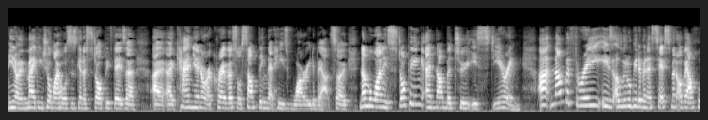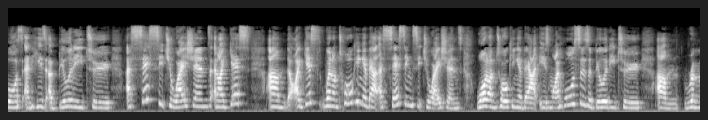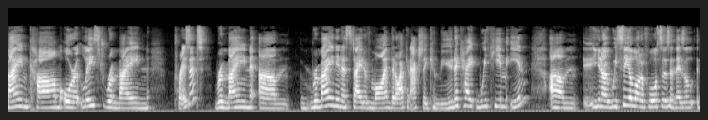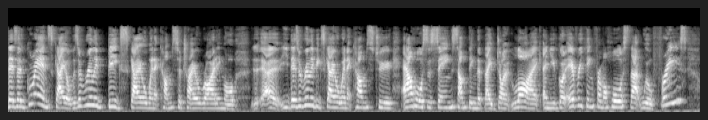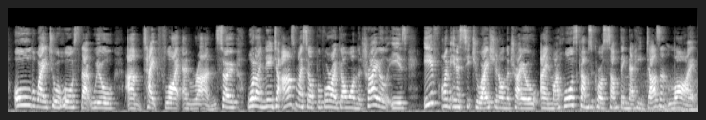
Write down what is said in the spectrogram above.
you know, making sure my horse is going to stop if there's a, a, a, canyon or a crevice or something that he's worried about. So, number one is stopping, and number two is steering. Uh, number three is a little bit of an assessment of our horse and his ability to assess situations. And I guess um, I guess when I'm talking about assessing situations, what I'm talking about is my horse's ability to um, remain calm or at least remain present, remain um, remain in a state of mind that I can actually communicate with him in. Um, you know, we see a lot of horses, and there's a there's a grand scale. There's a really big scale when it comes to trail riding, or uh, there's a really big scale when it comes to our horses seeing something that they don't like, and you've got everything from a horse that will freeze all the way to a horse that will um, take flight and run. So, what I need to ask myself before I go on the trail is if I'm in a situation on the trail and my horse comes across something that he doesn't like,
